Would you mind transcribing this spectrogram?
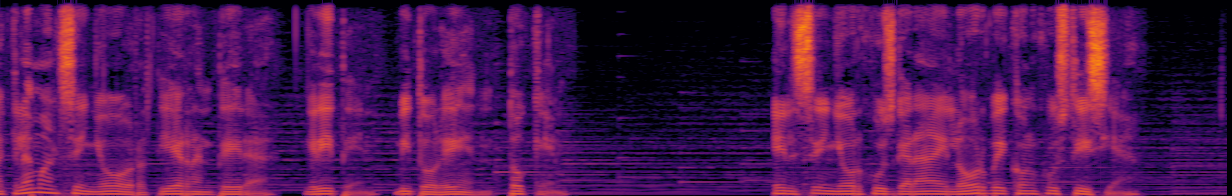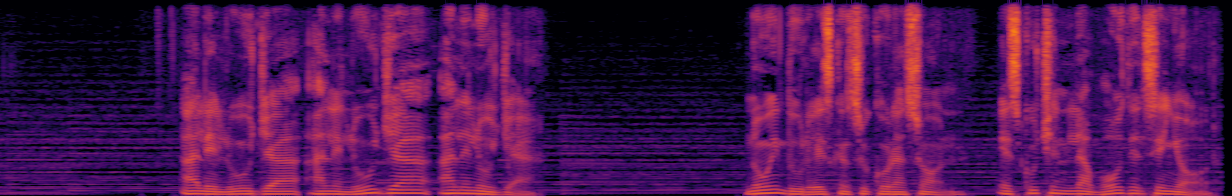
Aclama al Señor tierra entera, griten, vitoreen, toquen. El Señor juzgará el orbe con justicia. Aleluya, aleluya, aleluya. No endurezcan su corazón, escuchen la voz del Señor.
